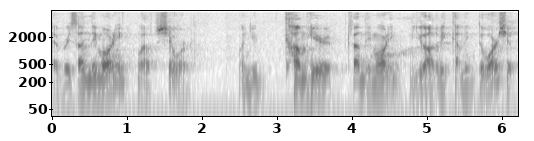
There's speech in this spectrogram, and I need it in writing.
every Sunday morning. Well, sure. When you come here Sunday morning, you ought to be coming to worship.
